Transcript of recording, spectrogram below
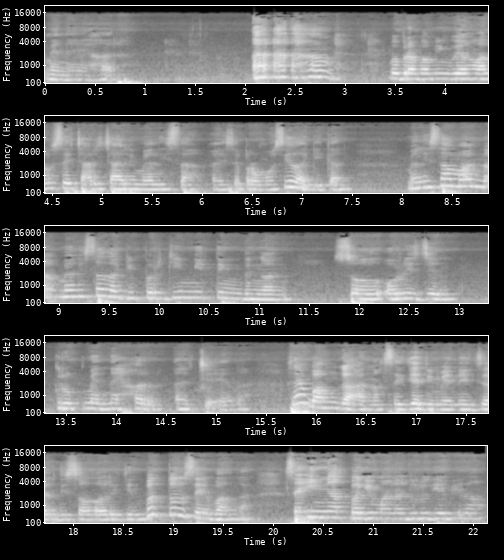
manager beberapa minggu yang lalu saya cari-cari Melisa eh, saya promosi lagi kan? Melisa mana? Melisa lagi pergi meeting dengan Soul Origin Group Manager aja eh, saya bangga anak saya jadi manajer di Soul Origin. Betul saya bangga. Saya ingat bagaimana dulu dia bilang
